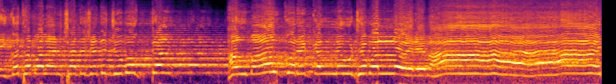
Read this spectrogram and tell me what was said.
এই কথা বলার সাথে সাথে যুবকটা হাউমাউ করে কান্না উঠে বলল রে ভাই,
